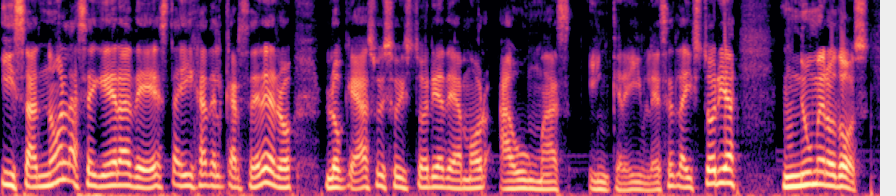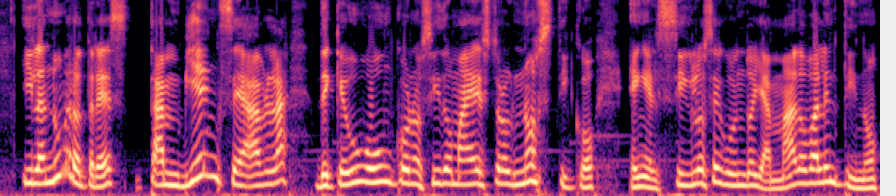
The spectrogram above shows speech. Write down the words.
y sanó la ceguera de esta hija del carcelero, lo que hace su historia de amor aún más increíble. Esa es la historia número dos. Y la número tres, también se habla de que hubo un conocido maestro gnóstico en el siglo segundo llamado Valentino,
